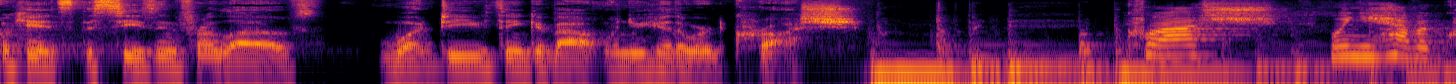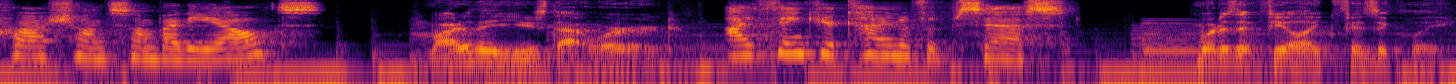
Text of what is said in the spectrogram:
Okay, it's the season for love. What do you think about when you hear the word crush? Crush. When you have a crush on somebody else, Why do they use that word? I think you're kind of obsessed. What does it feel like physically?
